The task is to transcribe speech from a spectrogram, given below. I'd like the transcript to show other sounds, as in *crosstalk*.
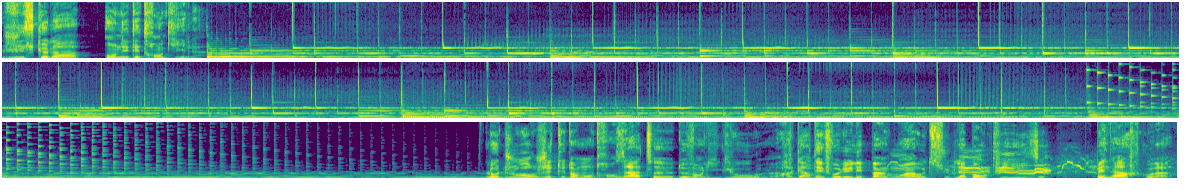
Jusque-là, on était tranquille. L'autre jour, j'étais dans mon transat, euh, devant l'igloo, à regarder voler les pingouins au-dessus de la banquise. Peinard, quoi.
